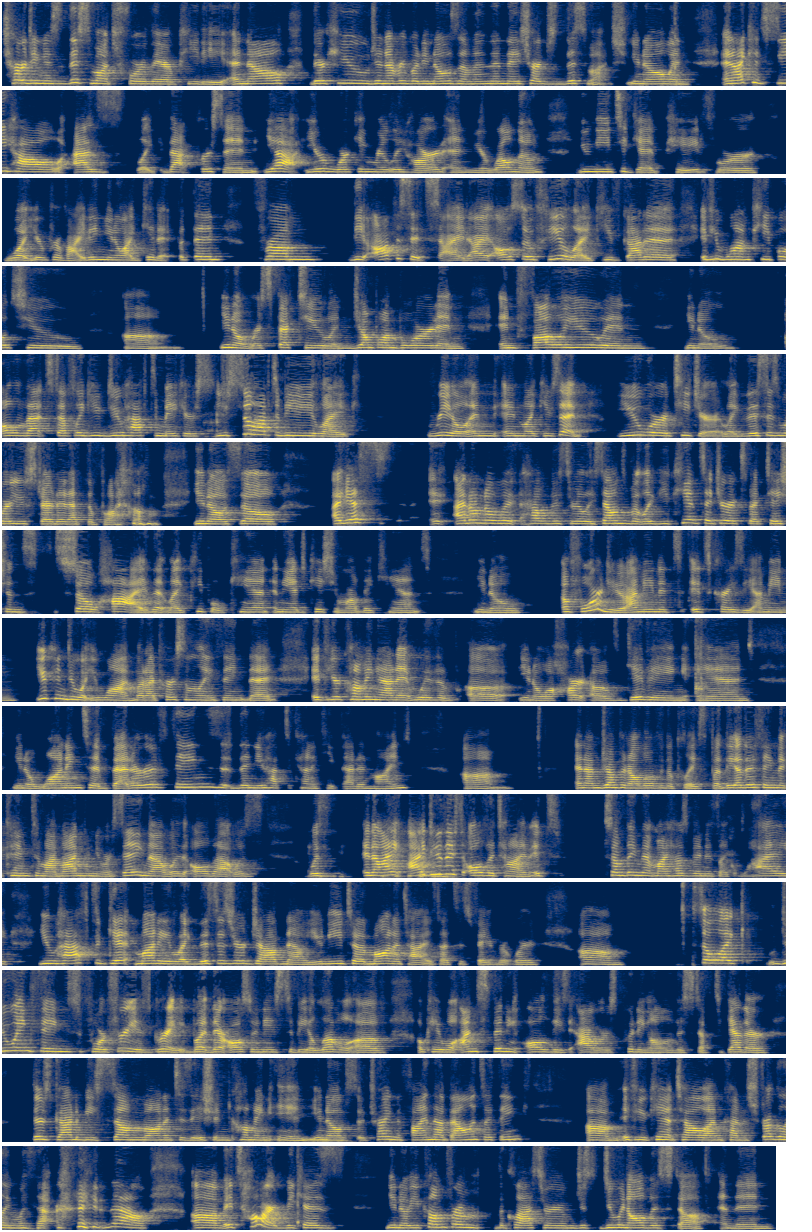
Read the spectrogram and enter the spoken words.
charging us this much for their PD and now they're huge and everybody knows them and then they charge this much, you know, and and I could see how as like that person, yeah, you're working really hard and you're well known. You need to get paid for what you're providing, you know, I get it. But then from the opposite side, I also feel like you've got to, if you want people to, um, you know respect you and jump on board and and follow you and you know all of that stuff like you do have to make your you still have to be like real. And and like you said you were a teacher. Like this is where you started at the bottom you know? So i guess i don't know what, how this really sounds but like you can't set your expectations so high that like people can't in the education world they can't you know afford you. I mean it's it's crazy. I mean you can do what you want but i personally think that if you're coming at it with a, a you know a heart of giving and you know wanting to better things then you have to kind of keep that in mind. Um and i'm jumping all over the place but the other thing that came to my mind when you were saying that was all that was was and i i do this all the time. It's something that my husband is like why? You have to get money. Like this is your job now. You need to monetize. That's his favorite word. Um so like doing things for free is great but there also needs to be a level of okay well i'm spending all these hours putting all of this stuff together. There's got to be some monetization coming in you know? So trying to find that balance i think um, if you can't tell i'm kind of struggling with that right now. Um, it's hard because you know you come from the classroom just doing all this stuff and then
